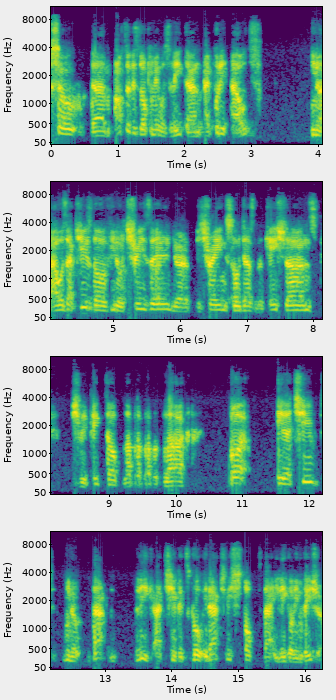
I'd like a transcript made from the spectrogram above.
So um, after this document was leaked and I put it out, you know, I was accused of, you know, treason, you're betraying soldiers' locations, you should be picked up, blah, blah, blah, blah, blah. But it achieved, you know, that leak achieved its goal. It actually stopped that illegal invasion.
